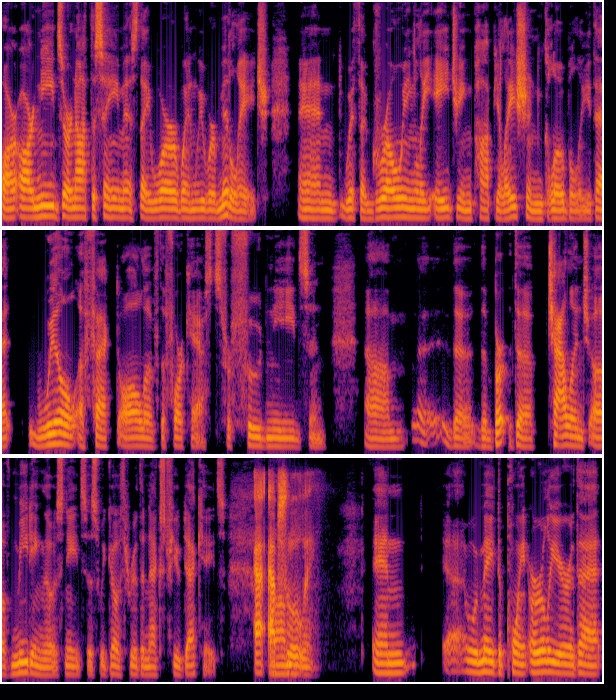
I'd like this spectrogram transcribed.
our, our needs are not the same as they were when we were middle age. And with a growingly aging population globally, that will affect all of the forecasts for food needs and um, the the the challenge of meeting those needs as we go through the next few decades. A- absolutely. Um, and uh, we made the point earlier that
